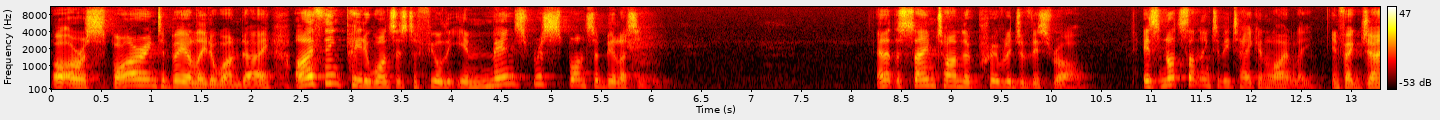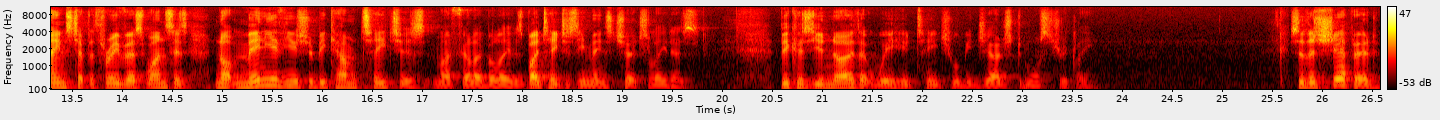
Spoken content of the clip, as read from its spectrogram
or, or aspiring to be a leader one day, I think Peter wants us to feel the immense responsibility and at the same time the privilege of this role. It's not something to be taken lightly. In fact, James chapter 3 verse 1 says, "Not many of you should become teachers, my fellow believers." By teachers he means church leaders. Because you know that we who teach will be judged more strictly. So the shepherd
